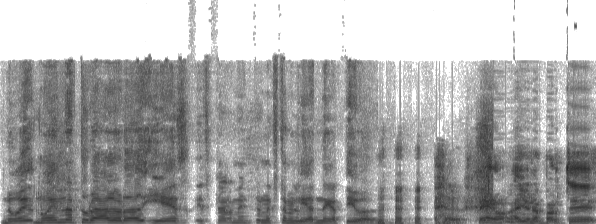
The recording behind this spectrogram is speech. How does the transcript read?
no es, no es natural, ¿verdad? Y es, es claramente una externalidad negativa. Pero hay una parte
